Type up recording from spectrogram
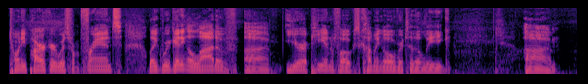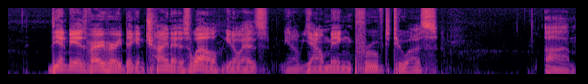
Tony Parker was from France. Like we're getting a lot of uh, European folks coming over to the league. Um, the NBA is very, very big in China as well. You know, as you know, Yao Ming proved to us. Um,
